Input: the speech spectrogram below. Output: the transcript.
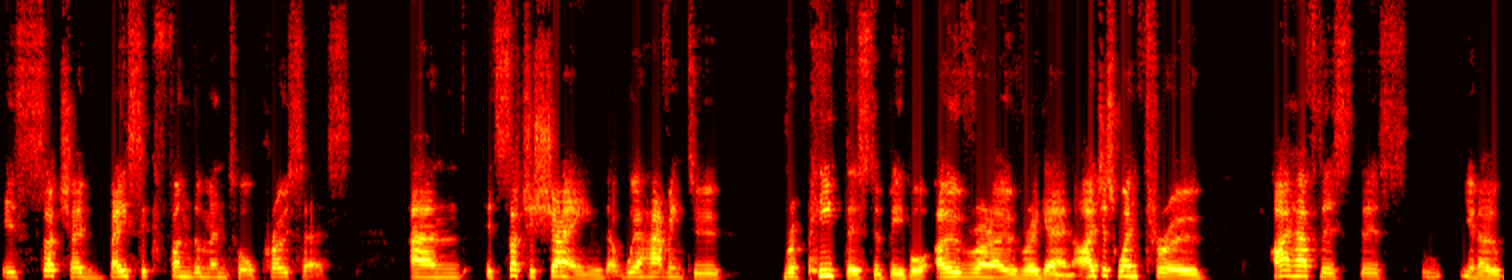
is such a basic fundamental process. And it's such a shame that we're having to repeat this to people over and over again. I just went through, I have this, this, you know,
